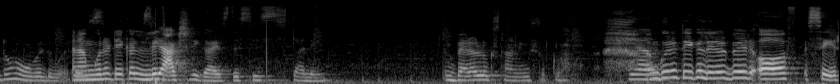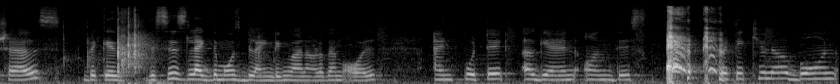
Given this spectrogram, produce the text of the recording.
Don't overdo it. And I'm gonna take a little. actually, guys, this is stunning. Better look stunning, Suku. Yeah. I'm going to take a little bit of Seychelles because this is like the most blinding one out of them all and put it again on this particular bone.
